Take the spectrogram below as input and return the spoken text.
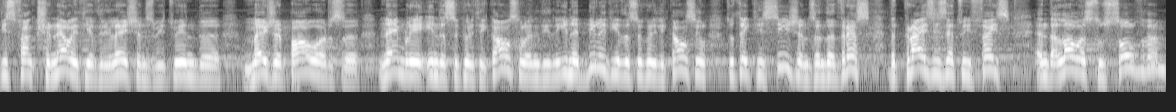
dysfunctionality of the relations between the major powers, uh, namely in the Security Council, and in the inability of the Security Council to take decisions and address the crises that we face and allow us to solve them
